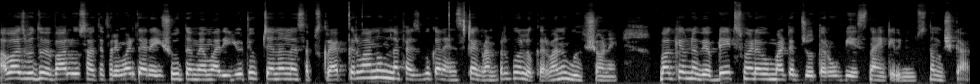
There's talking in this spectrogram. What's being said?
આવા જ વધુ અહેવાલો સાથે ફરી મળતા રહીશું. તમે અમારી યુટ્યુબ ચેનલને સબસ્ક્રાઇબ કરવાનું અને ફેસબુક અને ઇન્સ્ટાગ્રામ પર ફોલો કરવાનું ભૂલશો નહીં. બાકી અમને અપડેટ્સ મેળવવા માટે જોતા રહો બીએસ નાઇન ટીવી ન્યૂઝ નમસ્કાર.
